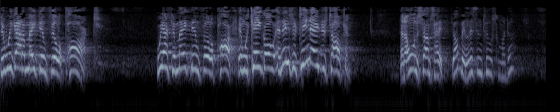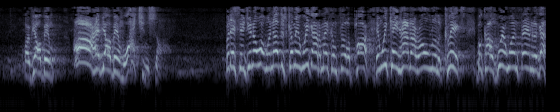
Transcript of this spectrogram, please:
that we gotta make them feel apart. We have to make them feel apart. And we can't go, and these are teenagers talking. And I want to stop and say, hey, y'all been listening to some adults? Or have y'all been, or have y'all been watching some? But they said, you know what? When others come in, we got to make them feel apart. And we can't have our own little cliques because we're one family of God.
